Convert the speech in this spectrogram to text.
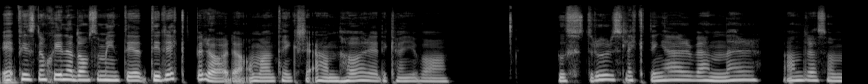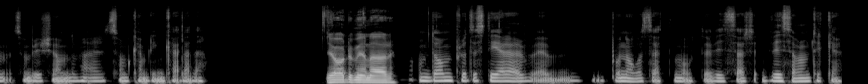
Eh, finns det någon skillnad, de som inte är direkt berörda, om man tänker sig anhöriga, det kan ju vara hustrur, släktingar, vänner, andra som, som bryr sig om de här som kan bli inkallade? Ja, du menar? Om de protesterar eh, på något sätt mot det, visar, visar vad de tycker.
